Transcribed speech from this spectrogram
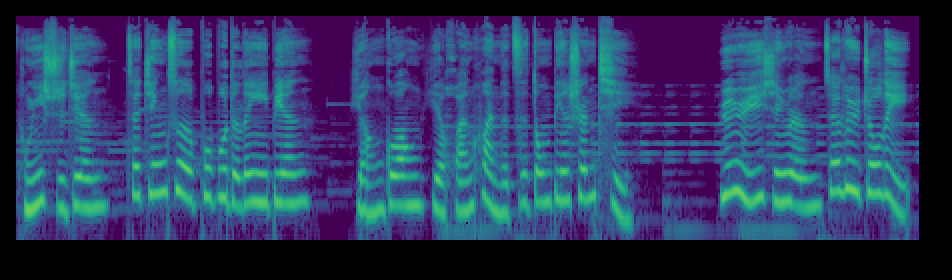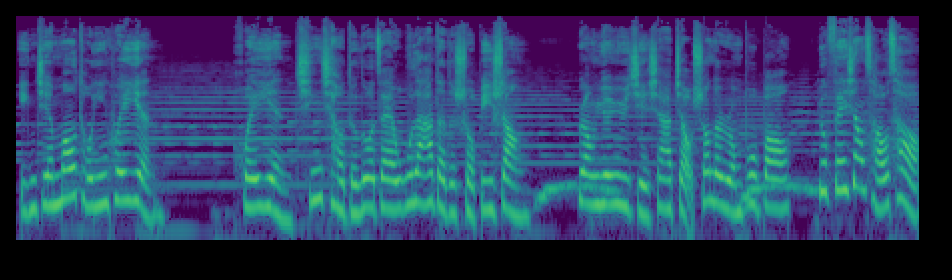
同一时间，在金色瀑布的另一边，阳光也缓缓的自东边升起。渊羽一行人在绿洲里迎接猫头鹰灰眼，灰眼轻巧地落在乌拉德的手臂上，让渊羽解下脚上的绒布包，又飞向草草，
